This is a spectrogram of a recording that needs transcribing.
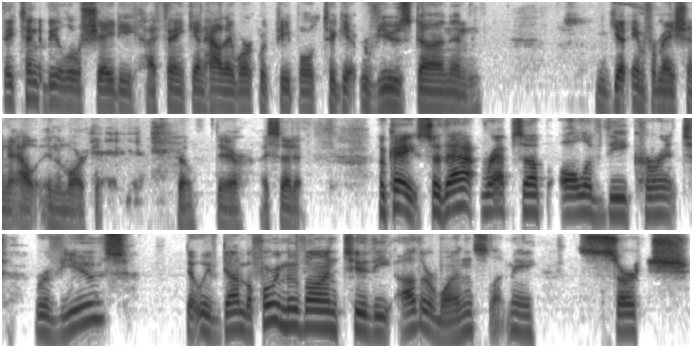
they tend to be a little shady, I think, in how they work with people to get reviews done and get information out in the market. So there, I said it. Okay, so that wraps up all of the current reviews that we've done. Before we move on to the other ones, let me search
